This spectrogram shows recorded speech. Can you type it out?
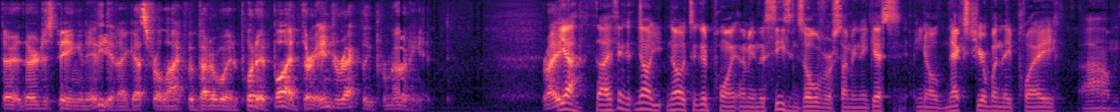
they're they're just being an idiot, I guess, for lack of a better way to put it. But they're indirectly promoting it, right? Yeah, I think no, no, it's a good point. I mean, the season's over, so I mean, I guess you know next year when they play, um,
